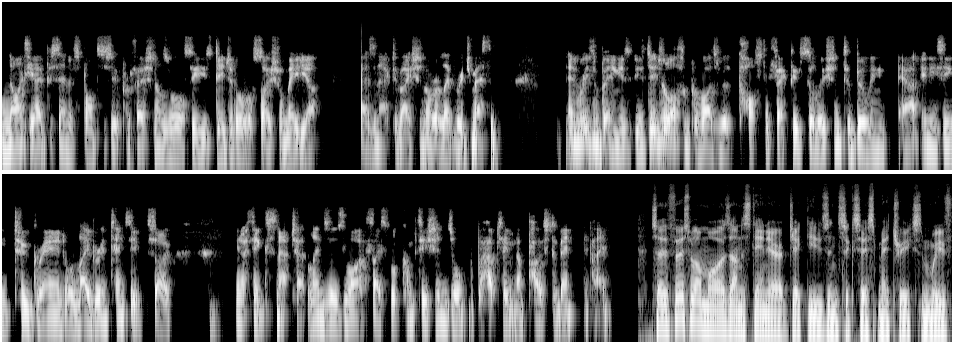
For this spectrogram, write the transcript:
98% of sponsorship professionals will also use digital or social media as an activation or a leverage method. And reason being is, is digital often provides a really cost effective solution to building out anything too grand or labor intensive. So, you know, think Snapchat lenses, live Facebook competitions, or perhaps even a post event campaign. So the first one was understand our objectives and success metrics, and we've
